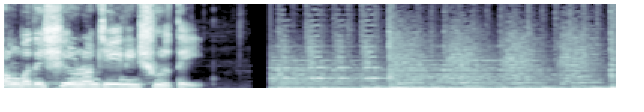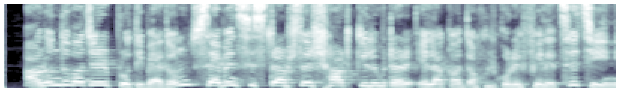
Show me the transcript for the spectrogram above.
সংবাদের শিরোনাম জেনে নিন শুরুতেই। আনন্দবাজারের প্রতিবেদন, সেভেন সিস্টার্সের ষাট কিলোমিটার এলাকা দখল করে ফেলেছে চীন।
